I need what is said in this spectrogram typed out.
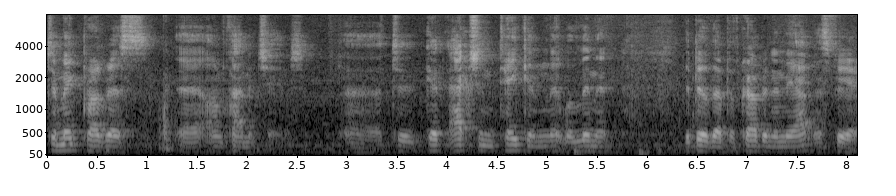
to make progress uh, on climate change, uh, to get action taken that will limit the buildup of carbon in the atmosphere,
